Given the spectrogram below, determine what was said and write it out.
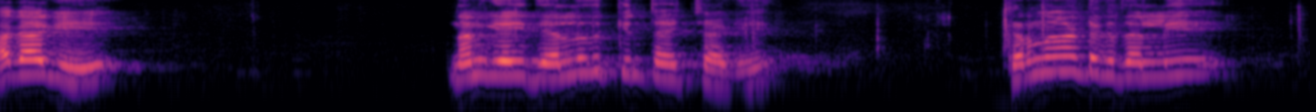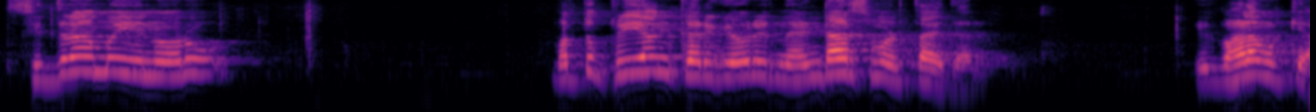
ಹಾಗಾಗಿ ನನಗೆ ಇದೆಲ್ಲದಕ್ಕಿಂತ ಹೆಚ್ಚಾಗಿ ಕರ್ನಾಟಕದಲ್ಲಿ ಸಿದ್ದರಾಮಯ್ಯನವರು ಮತ್ತು ಪ್ರಿಯಾಂಕ್ ಖರ್ಗೆ ಅವರು ಇದನ್ನ ಎಂಡಾರ್ಸ್ ಮಾಡ್ತಾ ಇದ್ದಾರೆ. ಇದು ಬಹಳ ಮುಖ್ಯ.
